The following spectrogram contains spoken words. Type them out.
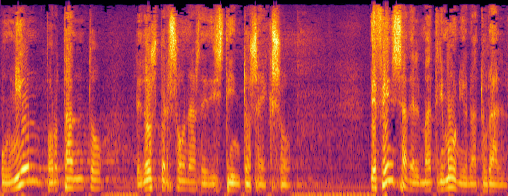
Unión, por tanto, de dos personas de distinto sexo. Defensa del matrimonio natural.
